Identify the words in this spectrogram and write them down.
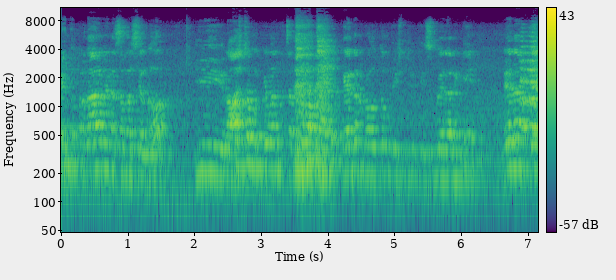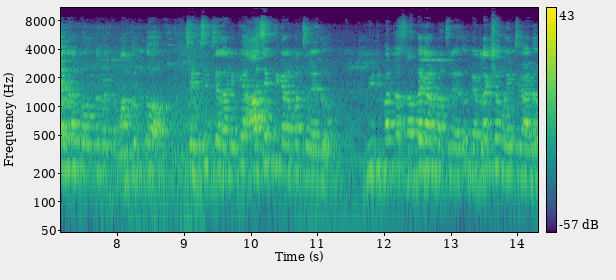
రెండు ప్రధానమైన సమస్యల్లో ఈ రాష్ట్ర ముఖ్యమంత్రి చంద్రబాబు నాయుడు కేంద్ర ప్రభుత్వం దృష్టికి తీసుకుపోయేదానికి లేదా కేంద్ర ప్రభుత్వం యొక్క మంత్రులతో చర్చించడానికి ఆసక్తి కనపరచలేదు వీటి పట్ల శ్రద్ధ కనపరచలేదు నిర్లక్ష్యం వహించినాడు.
